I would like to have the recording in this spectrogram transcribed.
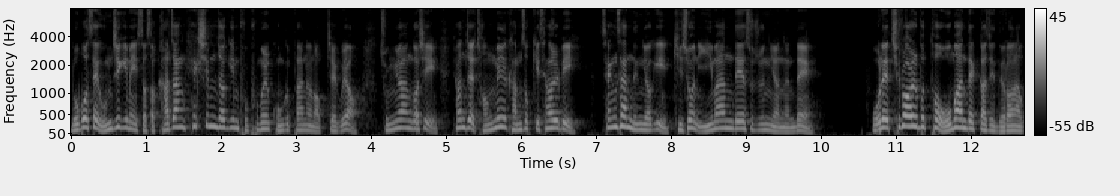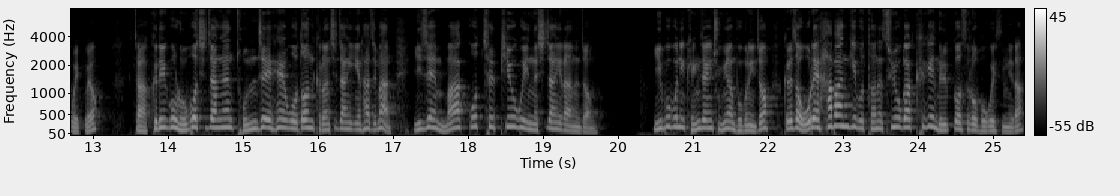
로봇의 움직임에 있어서 가장 핵심적인 부품을 공급하는 업체고요. 중요한 것이 현재 정밀 감속기 설비 생산 능력이 기존 2만 대 수준이었는데 올해 7월부터 5만 대까지 늘어나고 있고요. 자, 그리고 로봇 시장은 존재해 오던 그런 시장이긴 하지만 이제 막 꽃을 피우고 있는 시장이라는 점. 이 부분이 굉장히 중요한 부분이죠. 그래서 올해 하반기부터는 수요가 크게 늘 것으로 보고 있습니다.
